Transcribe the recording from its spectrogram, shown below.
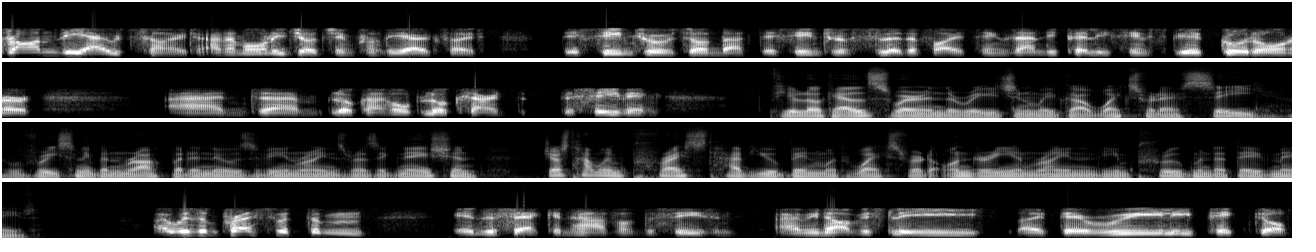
From the outside, and I'm only judging from the outside, they seem to have done that. They seem to have solidified things. Andy Pilley seems to be a good owner, and um, look, I hope looks aren't deceiving. If you look elsewhere in the region, we've got Wexford FC, who've recently been rocked by the news of Ian Ryan's resignation. Just how impressed have you been with Wexford under Ian Ryan and the improvement that they've made? I was impressed with them in the second half of the season. I mean, obviously, like they really picked up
